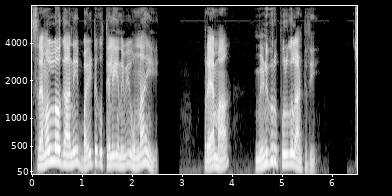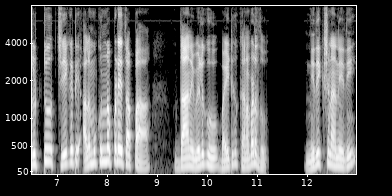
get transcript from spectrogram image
శ్రమల్లో గాని బయటకు తెలియనివి ఉన్నాయి? ప్రేమ మిణుగురు పురుగులాంటిది. చుట్టూ చీకటి అలముకున్నప్పుడే తప్ప దాని వెలుగు బయటకు కనబడదు. నిరీక్షణ అనేది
